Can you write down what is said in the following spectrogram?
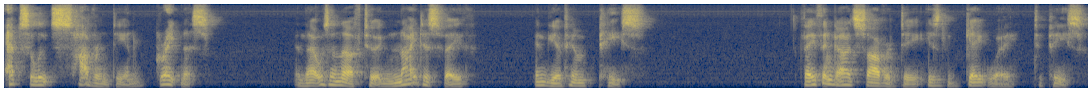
absolute sovereignty and greatness, and that was enough to ignite his faith and give him peace. Faith in God's sovereignty is the gateway to peace.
